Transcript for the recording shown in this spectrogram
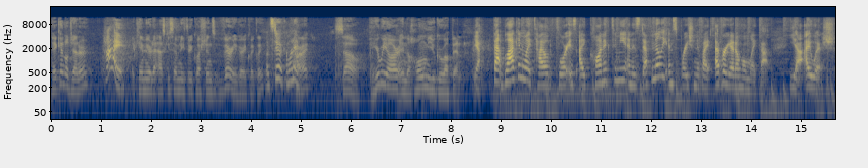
Hey, Kendall Jenner. Hi. I came here to ask you 73 questions very, very quickly. Let's do it. Come on in. All right. So, here we are in the home you grew up in. Yeah. That black and white tiled floor is iconic to me and is definitely inspiration if I ever get a home like that. Yeah, I wish.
